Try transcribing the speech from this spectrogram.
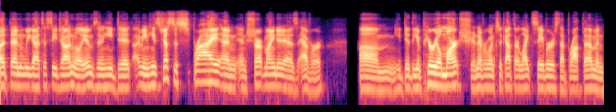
but then we got to see John Williams, and he did. I mean, he's just as spry and and sharp minded as ever. Um, he did the Imperial March, and everyone took out their lightsabers that brought them, and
